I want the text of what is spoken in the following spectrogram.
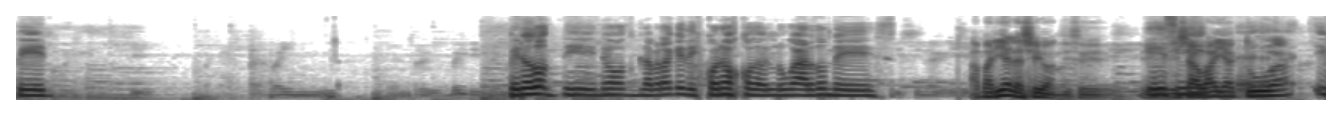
Pero, pero eh, no, la verdad que desconozco del lugar donde es. A María la llevan, dice. Eh, Eh, sí, Ella va y actúa Eh,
